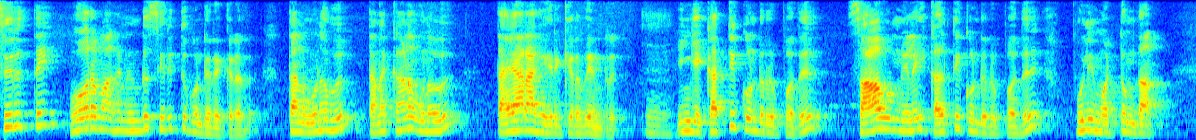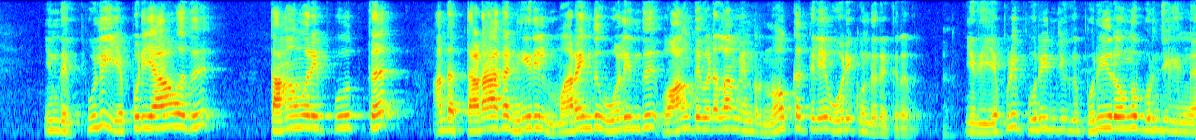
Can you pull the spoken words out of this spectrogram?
சிறுத்தை ஓரமாக நின்று சிரித்து கொண்டிருக்கிறது. தன் உணவு தனக்கான உணவு தயாராக இருக்கிறது என்று. இங்கே கத்தி கொண்டிருப்பது சாவும் நிலை கத்தி கொண்டிருப்பது புலி மட்டும்தான். இந்த புலி எப்படியாவது தாமரை பூத்த அந்த தடாக நீரில் மறைந்து ஒளிந்து வாழ்ந்து விடலாம் என்ற நோக்கத்திலே ஓடிக்கொண்டிருக்கிறது. இது எப்படி புரிஞ்சு புரியுறவங்க புரிஞ்சுக்குங்க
